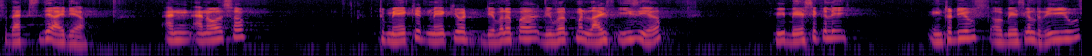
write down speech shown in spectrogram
So that's the idea. And, and also, to make it, make your developer development life easier, we basically introduce or basically reuse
